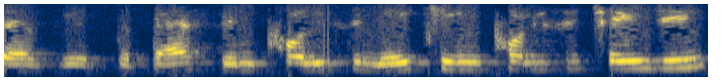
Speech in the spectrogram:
serve with the best in policy making, policy changing.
